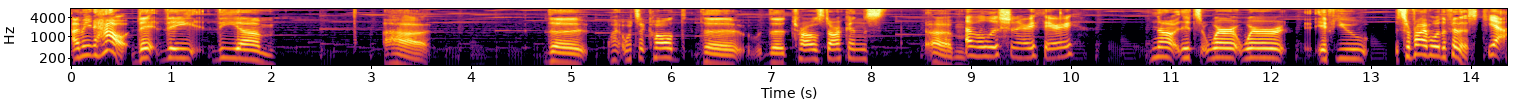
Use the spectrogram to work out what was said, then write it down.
I mean, how? The the the um uh the what's it called? The the Charles Dawkins um Evolutionary theory. no, it's where where if you survival of the fittest. Yeah.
